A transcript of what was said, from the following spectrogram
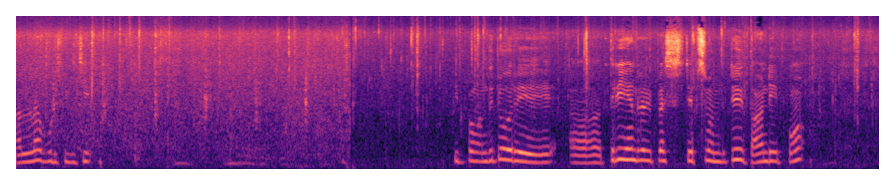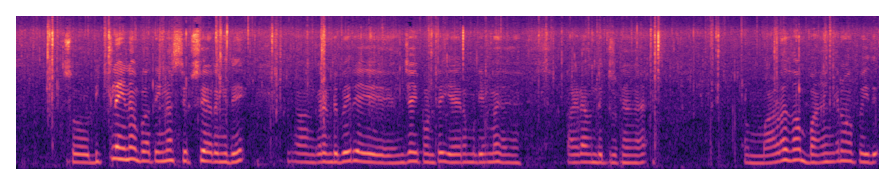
நல்லா பிடிச்சிக்கிச்சு இப்போ வந்துட்டு ஒரு த்ரீ ஹண்ட்ரட் ப்ளஸ் ஸ்டெப்ஸ் வந்துட்டு தாண்டியிருப்போம் ஸோ டிக்ளைனாக பார்த்தீங்கன்னா ஸ்டெப்ஸ் இறங்குது. அங்கே ரெண்டு பேர் என்ஜாய் பண்ணிட்டு ஏற முடியாமல் டயர்டாக வந்துட்டு இருக்காங்க. மழை தான் பயங்கரமாக பெய்யுது.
